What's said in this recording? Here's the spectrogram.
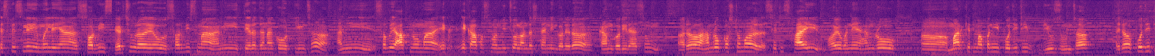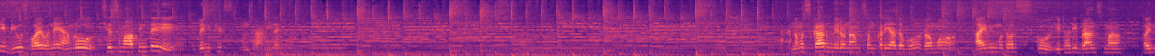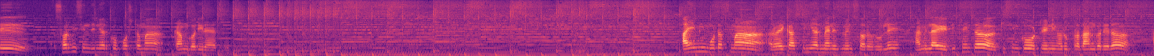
Specially मैले यहाँ service हेर्छु र यो सर्भिसमा हामी तेह्रजनाको टिम छ। हामी सबै आफ्नोमा एक एक आपसमा म्युचुअल अन्डरस्ट्यान्डिङ गरेर काम गरिरहेछौँ र हाम्रो कस्टमर सेटिस्फाई भयो भने हाम्रो मार्केटमा पनि पोजिटिभ भ्युज हुन्छ र पोजिटिभ भ्युज भयो भने हाम्रो सेल्समा अत्यन्तै बेनिफिट्स हुन्छ हामीलाई। नमस्कार मेरो नाम शङ्कर यादव हो र म आइएमई मोटर्सको इटहरी ब्रान्चमा अहिले सर्भिस इन्जिनियरको पोस्टमा काम गरिरहेछु। आइएमई मोटर्समा रहेका सिनियर म्यानेजमेन्ट सरहरूले हामीलाई डिफ्रेन्ट किसिमको ट्रेनिङहरू प्रदान गरेर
